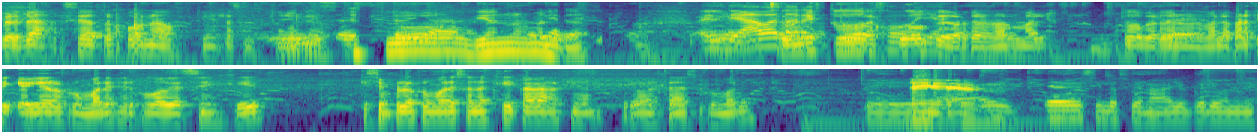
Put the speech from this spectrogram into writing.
Verdad, ese otro juego nuevo, tienes razón. Estuvo bien normalita. El de Avatar Según estuvo, estuvo peor de lo normal. Estuvo peor de lo normal. Aparte que había los rumores del juego de Assassin's Creed, que siempre los rumores son los que cagan al final, pero están esos rumores. Eh, Eh. desilusionado, yo quería un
